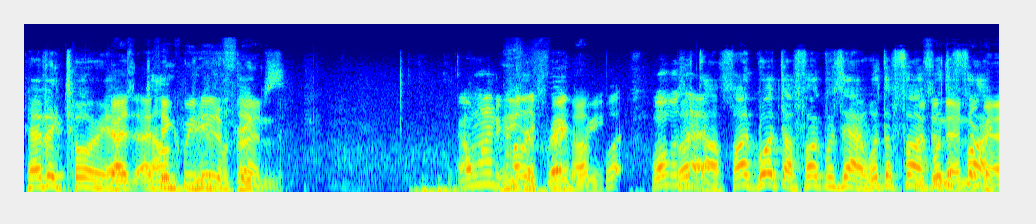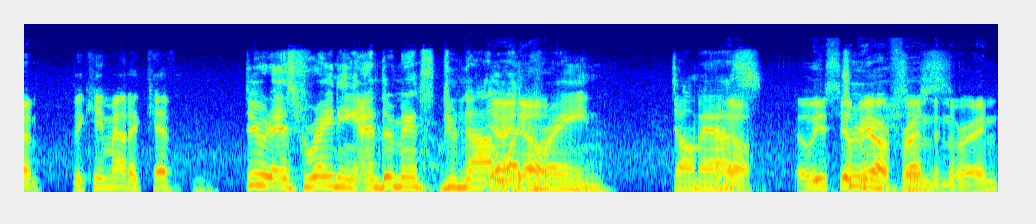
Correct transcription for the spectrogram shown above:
Pet Victoria. guys, I Tell think we need a friend. things. I wanted to We call it. Gregory. Uh, what? What was What that? the fuck? What the fuck was that? What the fuck? What an the fuck? They came out of Kevin. Dude, it's raining. Endermans do not Yeah, like rain. Dumbass. At least he'll be our friend in the rain.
